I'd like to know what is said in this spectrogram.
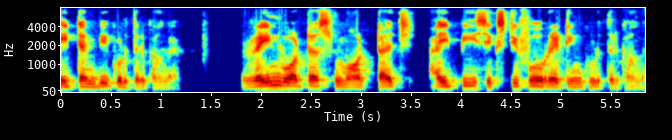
eight MP கொடுத்துருக்காங்க. Rain water smart touch IP sixty four rating கொடுத்துருக்காங்க.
